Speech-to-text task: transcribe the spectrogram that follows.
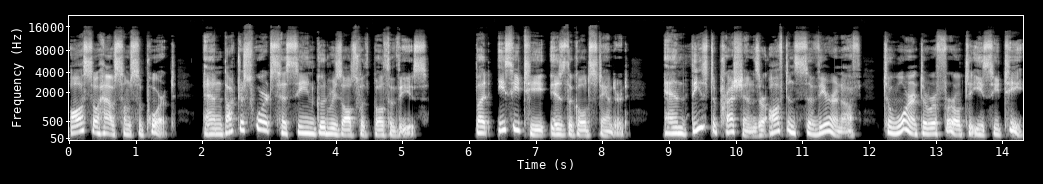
also have some support, and Dr. Swartz has seen good results with both of these. But ECT is the gold standard, and these depressions are often severe enough to warrant a referral to ECT.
